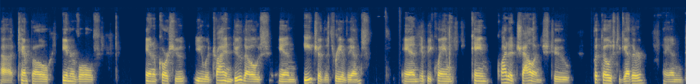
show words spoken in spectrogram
uh, tempo, intervals. And of course, you, you would try and do those in each of the three events. And it became, became quite a challenge to put those together and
